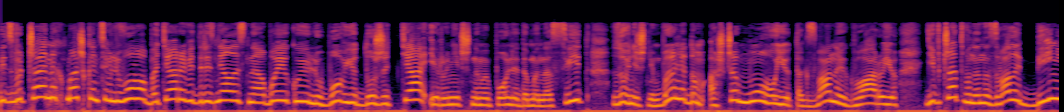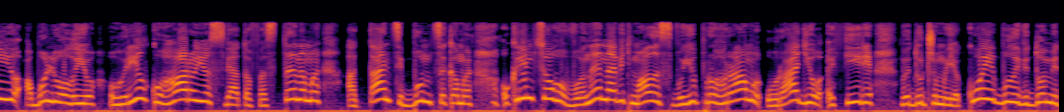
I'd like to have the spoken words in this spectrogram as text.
Від звичайних мешканців Львова батяри відрізнялись неабиякою любов'ю до життя, іронічними поглядами на світ, зовнішнім виглядом, а ще мовою, так званою гварою. Дівчат вони називали бінію або льолею, горілку гарою, свято фестинами, а танці бумциками. Окрім цього, вони навіть мали свою програму у радіоефірі, ведучими якої були відомі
